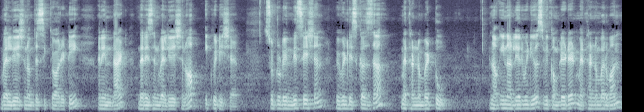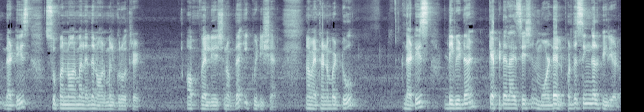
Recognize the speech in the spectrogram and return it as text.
valuation of the security and in that there is an valuation of equity share. So today in this session we will discuss the method number 2. Now in earlier videos we completed method number 1 that is supernormal and the normal growth rate of valuation of the equity share. Now method number two that is dividend capitalization model for the single period.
